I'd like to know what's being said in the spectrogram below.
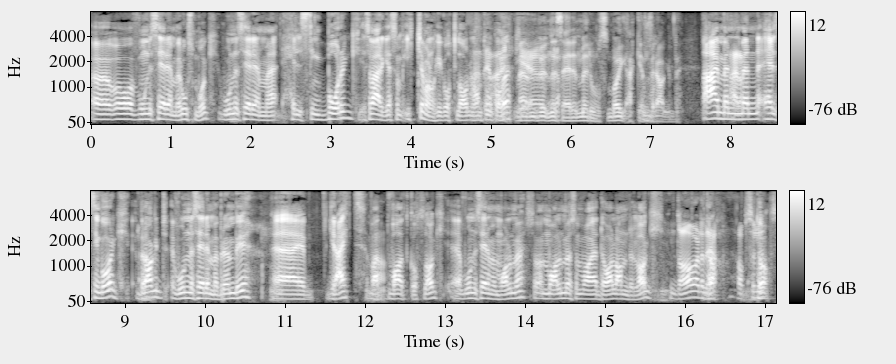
Eh, og vunnet serien med Rosenborg. Vunnet serien med Helsingborg i Sverige, som ikke var noe godt lag. når han tok over. Men vunnet serien med Rosenborg er ikke en bragd. Nei, men, men Helsingborg, bragd. Vunnet serien med Brøndby. Eh, greit, var, var et godt lag. Eh, Vunnet serien med Malmö, så Malmö som var Dalande-lag. Da var det det. Absolutt.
